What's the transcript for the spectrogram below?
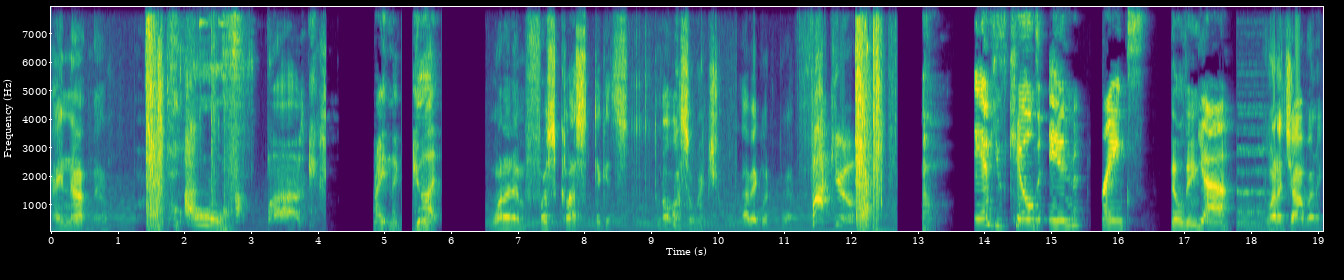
I ain't not, Mel. Oh, fuck. Right in the gut. One of them first class tickets to the oh. resurrection. Have a good trip. Fuck you! And he's killed in Frank's. Building. Yeah. You want a job, Eddie?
